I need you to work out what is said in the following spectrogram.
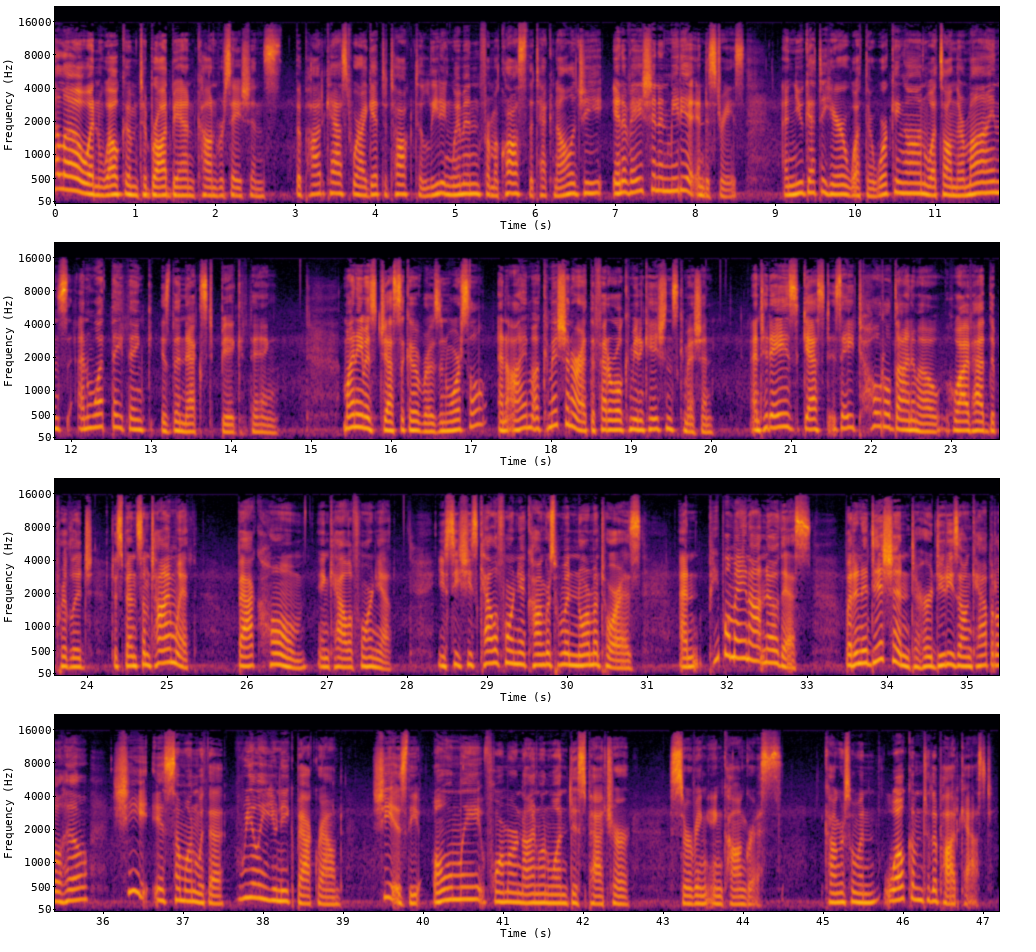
Hello, and welcome to Broadband Conversations, the podcast where I get to talk to leading women from across the technology, innovation, and media industries. And you get to hear what they're working on, what's on their minds, and what they think is the next big thing. My name is Jessica Rosenworcel, and I'm a commissioner at the Federal Communications Commission. And today's guest is a total dynamo who I've had the privilege to spend some time with back home in California. You see, she's California Congresswoman Norma Torres. And people may not know this, but in addition to her duties on Capitol Hill, she is someone with a really unique background. She is the only former 911 dispatcher serving in Congress. Congresswoman, welcome to the podcast.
